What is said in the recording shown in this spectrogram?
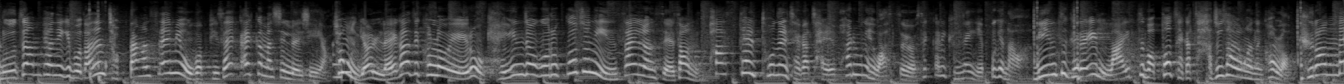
loose한 편이기보다는 적당한 세미 오버핏의 깔끔한 실루엣이에요. 총 14가지 colorway로 개인적으로 꾸준히 인사일런스에선 파스텔 톤을 제가 잘 활용해왔어요. 색깔이 굉장히 예쁘게 나와. 민트 그레이 light 버터 제가 자주 사용하는 컬러. 그런데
